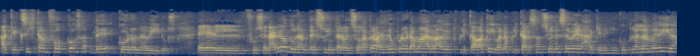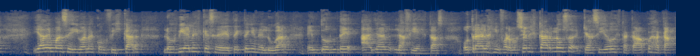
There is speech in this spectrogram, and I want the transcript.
a que existan focos de coronavirus. El funcionario durante su intervención a través de un programa de radio explicaba que iban a aplicar sanciones severas a quienes incumplan la medida y además se iban a confiscar los bienes que se detecten en el lugar en donde hayan las fiestas. Otra de las informaciones, Carlos, que ha sido destacada pues acá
